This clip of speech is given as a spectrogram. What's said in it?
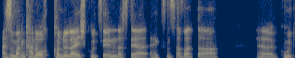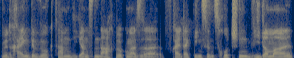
also man kann auch, konnte da echt gut sehen, dass der Hexensabbat da äh, gut mit reingewirkt haben, die ganzen Nachwirkungen. Also da, Freitag ging es ins Rutschen wieder mal.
